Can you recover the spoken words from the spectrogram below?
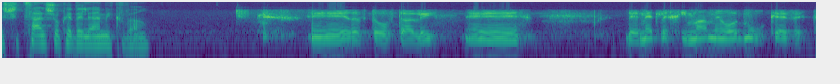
שצה"ל שוקד עליה מכבר. ערב טוב, טלי. באמת לחימה מאוד מורכבת.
